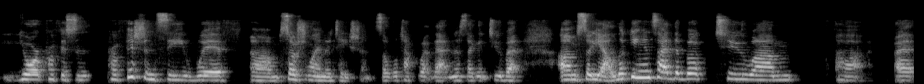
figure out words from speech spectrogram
your proficien- proficiency with um, social annotation. So we'll talk about that in a second too. But so yeah, looking inside the book to uh, uh,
